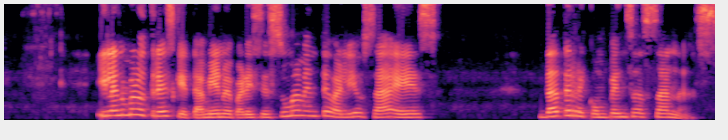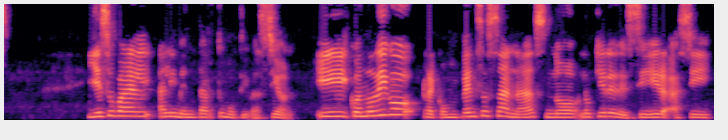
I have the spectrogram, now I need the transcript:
Y la número tres, que también me parece sumamente valiosa, es date recompensas sanas. Y eso va a alimentar tu motivación. Y cuando digo recompensas sanas, no, no quiere decir así,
